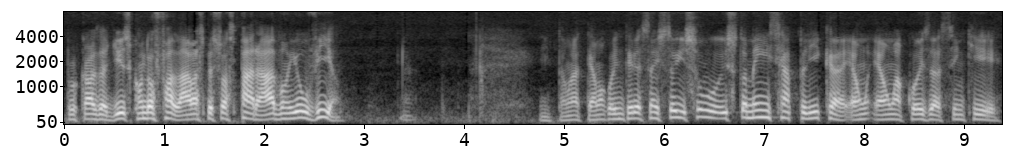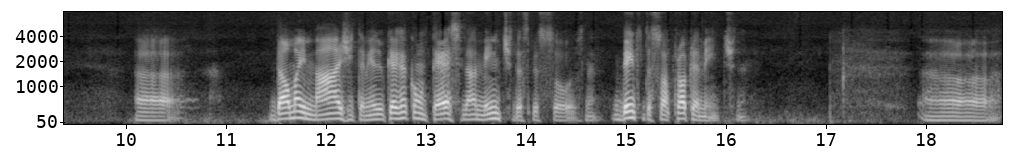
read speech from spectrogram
por causa disso, quando eu falava, as pessoas paravam e ouviam. Né? Então é até uma coisa interessante. Isso, isso, isso também se aplica, é, um, é uma coisa assim que. Uh, dá uma imagem também do que, é que acontece na mente das pessoas, né? dentro da sua própria mente. Né? Uh,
